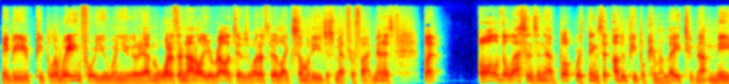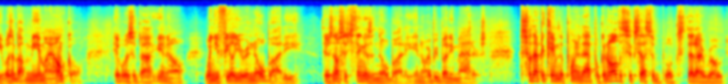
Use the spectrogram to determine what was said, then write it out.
maybe people are waiting for you when you go to heaven. What if they're not all your relatives? What if they're like somebody you just met for five minutes? But all of the lessons in that book were things that other people can relate to, not me. It wasn't about me and my uncle. It was about, you know, when you feel you're a nobody, there's no such thing as a nobody. You know, everybody matters. So that became the point of that book. And all the successive books that I wrote,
